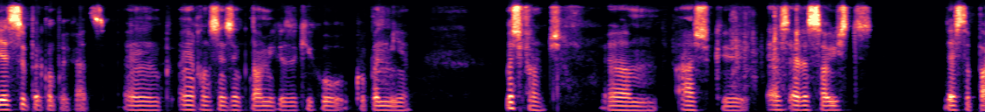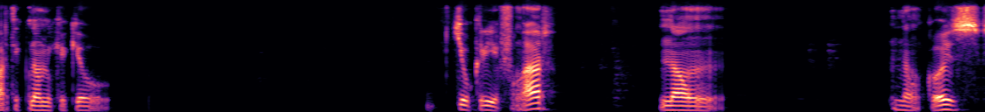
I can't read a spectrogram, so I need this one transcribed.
e é super complicado em, em relações económicas aqui com, com a pandemia. Mas pronto, hum, acho que era só isto desta parte económica que eu que eu queria falar. Não, não coisa.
